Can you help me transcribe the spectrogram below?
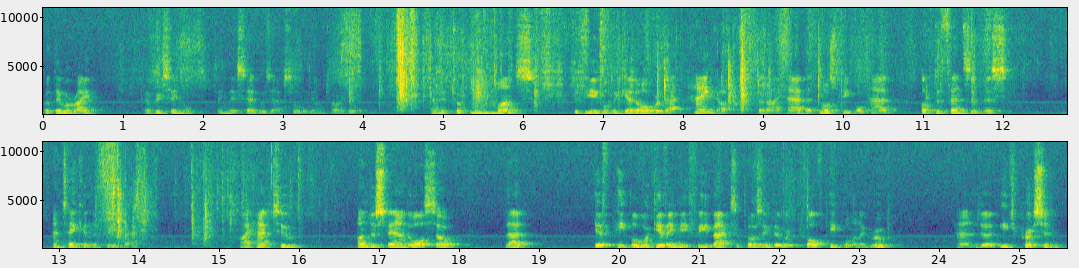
But they were right. Every single thing they said was absolutely on target. And it took me months to be able to get over that hang-up that I had, that most people had, of defensiveness and take in the feedback. I had to understand also that if people were giving me feedback, supposing there were 12 people in a group, and uh, each person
